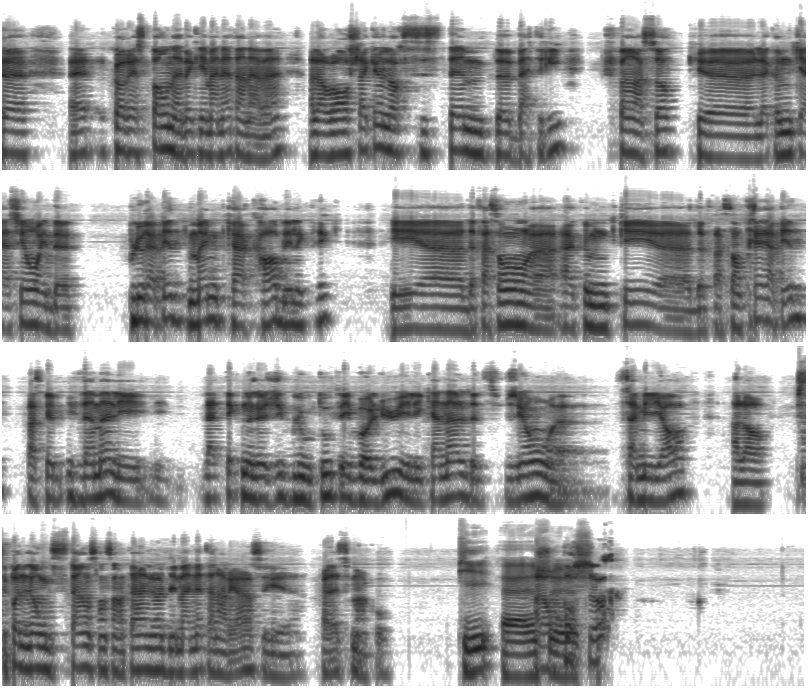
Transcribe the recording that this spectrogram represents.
euh, correspondent avec les manettes en avant. Alors, avoir chacun leur système de batterie qui fait en sorte que la communication est de plus rapide même qu'un câble électrique et euh, de façon à, communiquer euh, de façon très rapide parce que évidemment les, la technologie Bluetooth évolue et les canaux de diffusion s'améliorent. Alors, c'est pas une longue distance, on s'entend là, des manettes en arrière, c'est relativement court. Euh, Alors, pour ça.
